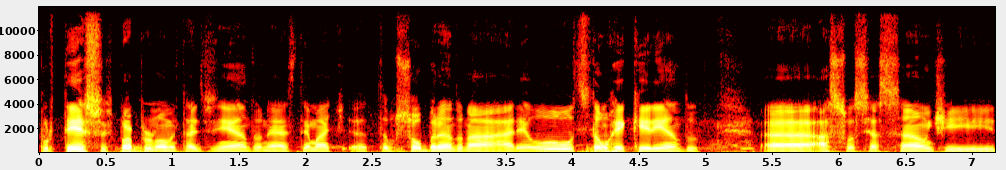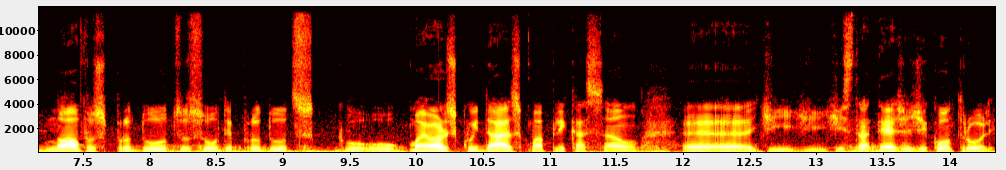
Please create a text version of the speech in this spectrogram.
por texto, o próprio nome está dizendo, né, estão sobrando na área ou estão requerendo a uh, associação de novos produtos ou de produtos ou, maiores cuidados com a aplicação uh, de, de, de, estratégias de controle.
